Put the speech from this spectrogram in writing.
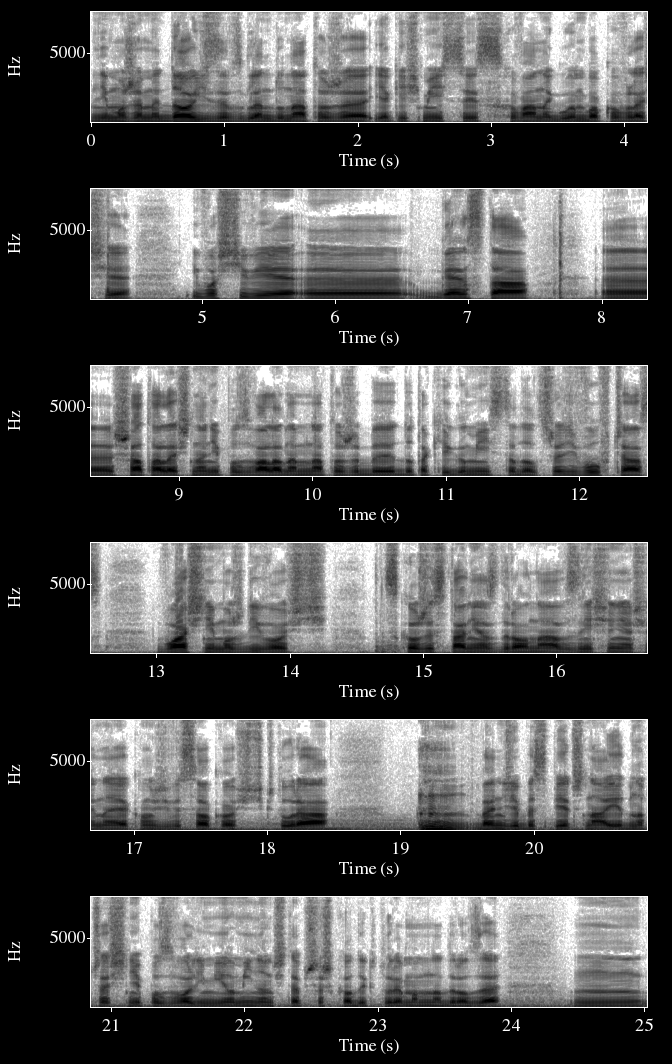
nie możemy dojść ze względu na to, że jakieś miejsce jest schowane głęboko w lesie i właściwie e, gęsta e, szata leśna nie pozwala nam na to, żeby do takiego miejsca dotrzeć. Wówczas właśnie możliwość skorzystania z drona, wzniesienia się na jakąś wysokość, która będzie bezpieczna, a jednocześnie pozwoli mi ominąć te przeszkody, które mam na drodze, mm,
